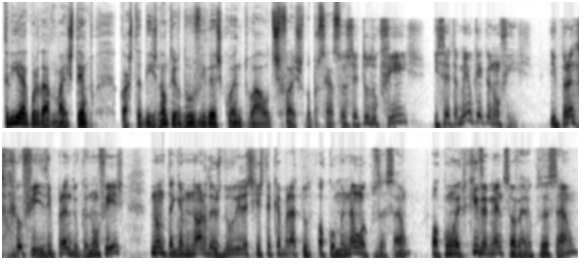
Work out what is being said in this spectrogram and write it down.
teria aguardado mais tempo. Costa diz não ter dúvidas quanto ao desfecho do processo. Eu sei tudo o que fiz e sei também o que é que eu não fiz. E perante o que eu fiz e perante o que eu não fiz, não tenho a menor das dúvidas que isto acabará tudo ou com uma não acusação, ou com um arquivamento se houver acusação,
